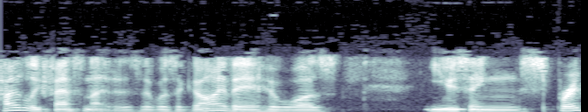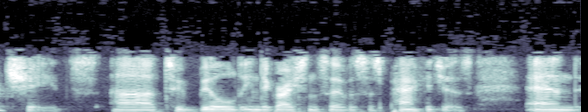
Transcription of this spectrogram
totally fascinated is there was a guy there who was was using spreadsheets uh, to build integration services packages and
